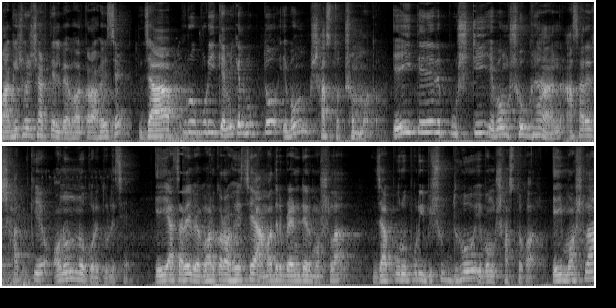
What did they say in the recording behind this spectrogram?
মাঘি সরিষার তেল ব্যবহার করা হয়েছে, যা পুরোপুরি কেমিক্যাল মুক্ত এবং স্বাস্থ্যসম্মত। এই তেলের পুষ্টি এবং সুঘ্রাণ আচারের স্বাদকে অনন্য করে তুলেছে। এই আচারে ব্যবহার করা হয়েছে আমাদের ব্র্যান্ডের মশলা, যা পুরোপুরি বিশুদ্ধ এবং স্বাস্থ্যকর। এই মশলা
